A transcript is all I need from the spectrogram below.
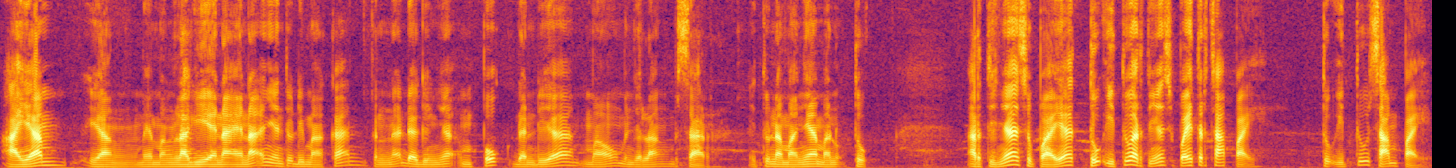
ayam yang memang lagi enak-enaknya untuk dimakan karena dagingnya empuk dan dia mau menjelang besar. Itu namanya manuk tuk. Artinya supaya tuk itu artinya supaya tercapai. Tuk itu sampai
